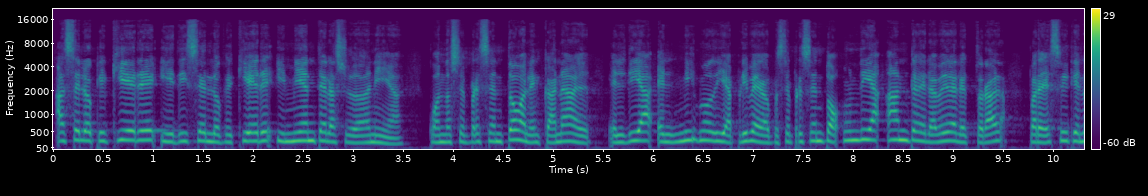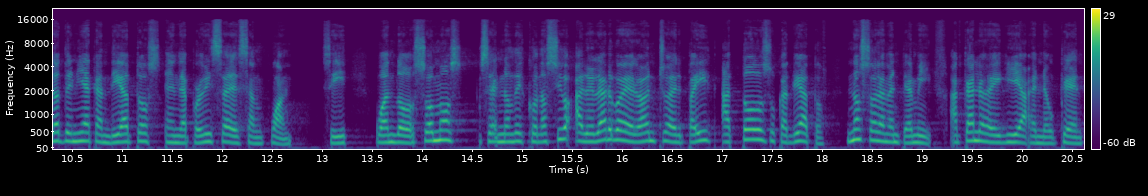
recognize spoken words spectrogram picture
hace lo que quiere y dice lo que quiere y miente a la ciudadanía cuando se presentó en el canal el día, el mismo día, primero, pues se presentó un día antes de la veda electoral para decir que no tenía candidatos en la provincia de San Juan, ¿sí? Cuando somos, se nos desconoció a lo largo lo ancho del país a todos sus candidatos, no solamente a mí, acá los guía en Neuquén,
